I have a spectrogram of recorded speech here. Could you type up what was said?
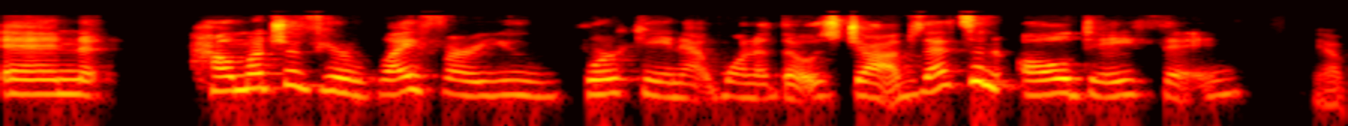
And how much of your life are you working at one of those jobs? That's an all day thing. Yep.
